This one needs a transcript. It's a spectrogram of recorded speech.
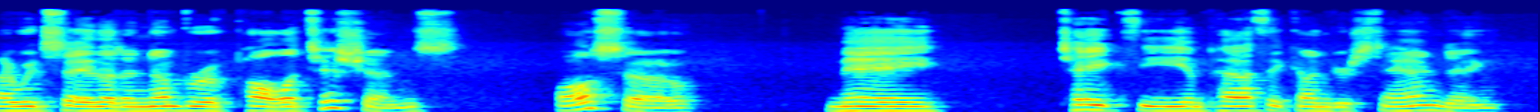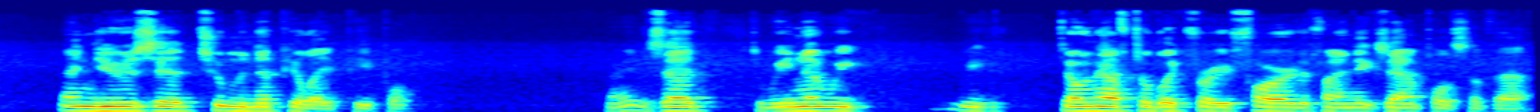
I would say that a number of politicians also may take the empathic understanding and use it to manipulate people. Right? Is that do we know we we don't have to look very far to find examples of that.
